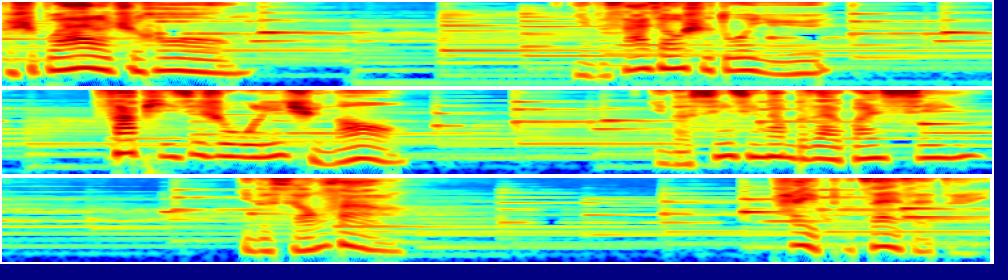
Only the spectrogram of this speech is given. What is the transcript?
可是不爱了之后，你的撒娇是多余，发脾气是无理取闹，你的心情他不再关心，你的想法他也不再再在意。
